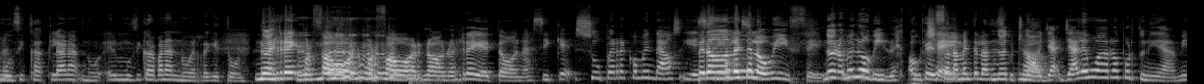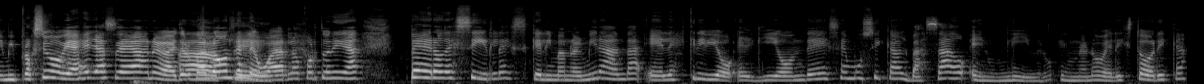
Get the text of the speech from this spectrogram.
música clara, no, en música urbana no es reggaetón. No es reggaetón, por favor, por favor, no, no es reggaetón. Así que súper recomendados. Y Pero ¿dónde te lo viste? No, no me lo vi, lo escuché. Solamente lo has escuchado. No, ya, ya, le voy a dar la oportunidad. Mi, mi próximo viaje ya sea a Nueva York o a ah, Londres, le voy a dar la oportunidad. Pero decirles que el Manuel Miranda, él escribió el guion de ese musical basado en un libro, en una novela histórica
